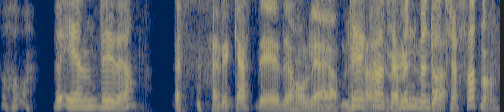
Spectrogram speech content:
Jaha. En VUM? det, kan, det, det håller jag hemligt. Det kan jag men, men du har ja. träffat någon?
